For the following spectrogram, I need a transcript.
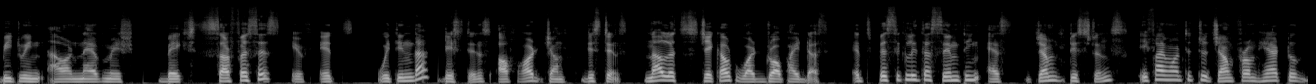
between our nav mesh baked surfaces if it's within the distance of our jump distance. Now let's check out what drop height does. It's basically the same thing as jump distance. If I wanted to jump from here to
